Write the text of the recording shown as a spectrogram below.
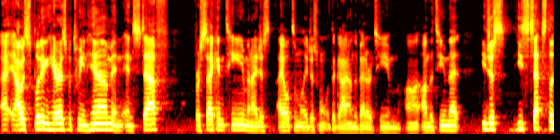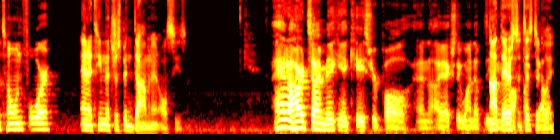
I, I was splitting hairs between him and and Steph for second team, and I just I ultimately just went with the guy on the better team uh, on the team that he just he sets the tone for, and a team that's just been dominant all season. I had a hard time making a case for Paul, and I actually wound up not there statistically.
